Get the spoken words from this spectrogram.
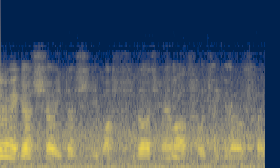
久留米発車いたします。ドア閉めます。お注意ください。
